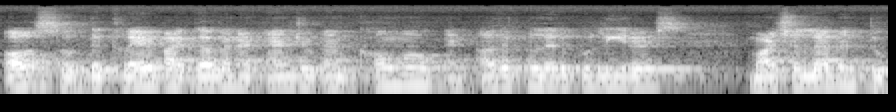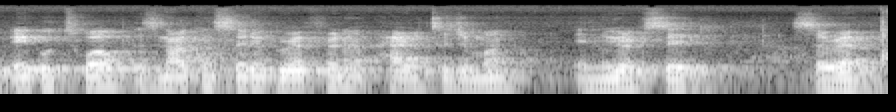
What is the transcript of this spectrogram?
Also, declared by Governor Andrew M. Cuomo and other political leaders, March 11 through April 12 is now considered Garifuna Heritage Month in New York City. Surrender.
